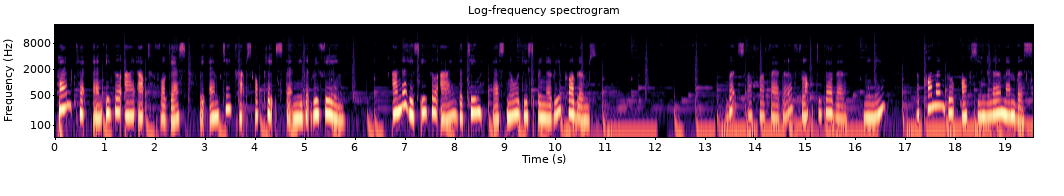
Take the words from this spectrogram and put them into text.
Pam kept an eagle eye out for guests with empty cups or plates that needed refilling. Under his eagle eye, the team has no disciplinary problems. Birds of a feather flock together, meaning a common group of similar members.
